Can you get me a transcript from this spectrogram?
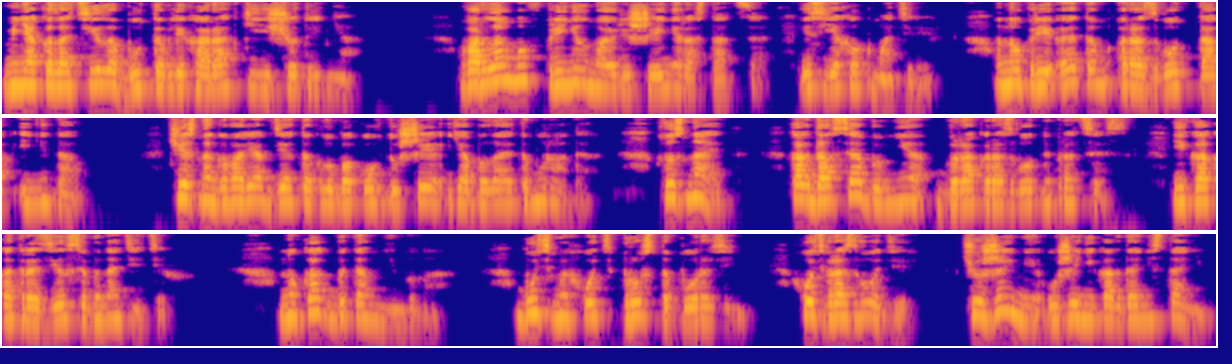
меня колотило, будто в лихорадке еще три дня. Варламов принял мое решение расстаться и съехал к матери, но при этом развод так и не дал. Честно говоря, где-то глубоко в душе я была этому рада. Кто знает, как дался бы мне бракоразводный процесс и как отразился бы на детях. Но как бы там ни было, будь мы хоть просто порознь, хоть в разводе, чужими уже никогда не станем.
